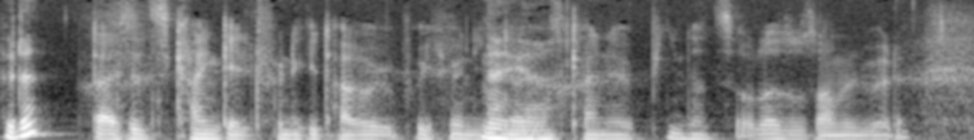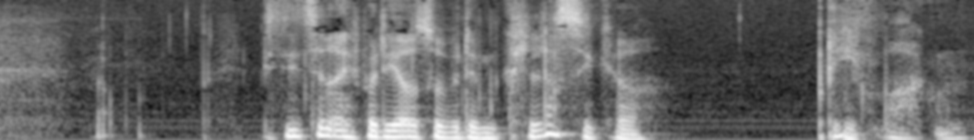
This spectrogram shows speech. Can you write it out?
Bitte? Da ist jetzt kein Geld für eine Gitarre übrig, wenn ich Naja. da jetzt keine Peanuts oder so sammeln würde. Wie sieht es denn eigentlich bei dir aus so mit dem Klassiker? Briefmarken.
